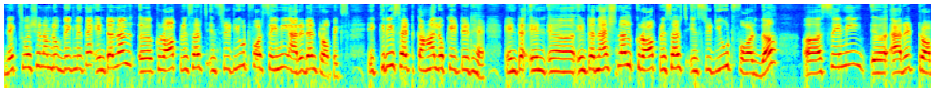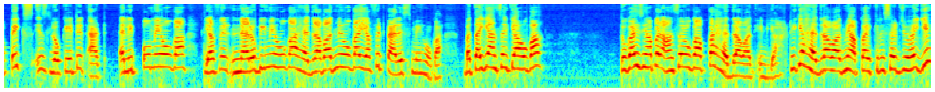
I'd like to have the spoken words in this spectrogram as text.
नेक्स्ट क्वेश्चन हम लोग देख लेते हैं। Internal crop research institute for semi arid and tropics ICRISAT कहाँ लोकेटेड है? International crop research institute for the semi arid tropics is located at Aleppo में होगा, या फिर नैरोबी में होगा हैदराबाद में होगा, या फिर पेरिस में होगा। बताइए आंसर क्या होगा? तो गाइज़ यहाँ पर आंसर होगा आपका हैदराबाद इंडिया ठीक है? हैदराबाद में आपका एक जो है, ये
